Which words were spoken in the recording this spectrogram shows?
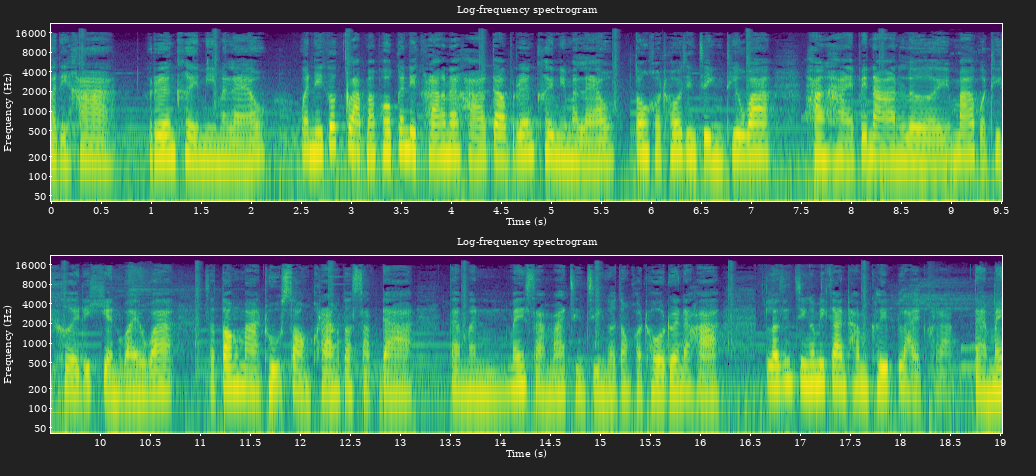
วัสดีค่ะ เรื่องเคยมีมาแล้ว วันนี้ก็กลับมาพบกันอีกครั้งนะคะ กับเรื่องเคยมีมาแล้ว ต้องขอโทษจริง ๆ ที่ว่าห่างหายไปนานเลย มากกว่าที่เคยได้เขียนไว้ว่า จะต้องมาทุกสองครั้งต่อสัปดาห์ แต่มันไม่สามารถจริง ๆ ก็ต้องขอโทษด้วยนะคะแล้วจริงๆก็มีการทำคลิปหลายครั้ง แต่ไม่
